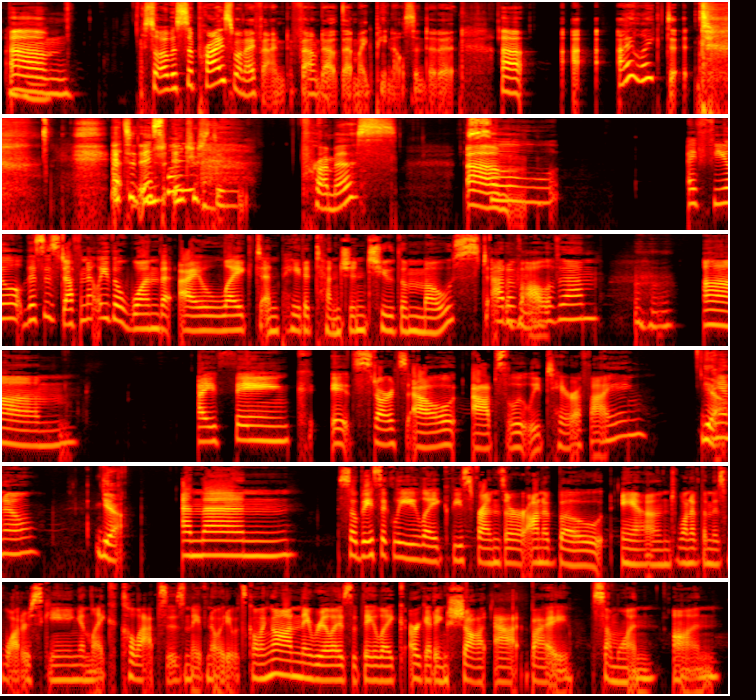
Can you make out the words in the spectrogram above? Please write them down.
Mhm. Um, so I was surprised when I found found out that Mike P. Nelson did it. Uh, I, I liked it. it's an in- interesting premise. Um, so I feel this is definitely the one that I liked and paid attention to the most out of Mhm. all of them. mhm. Um I think it starts out absolutely terrifying, yeah, you know? yeah, And then so basically like these friends are on a boat and one of them is water skiing and like collapses and they have no idea what's going on and they realize that they like are getting shot at by someone on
